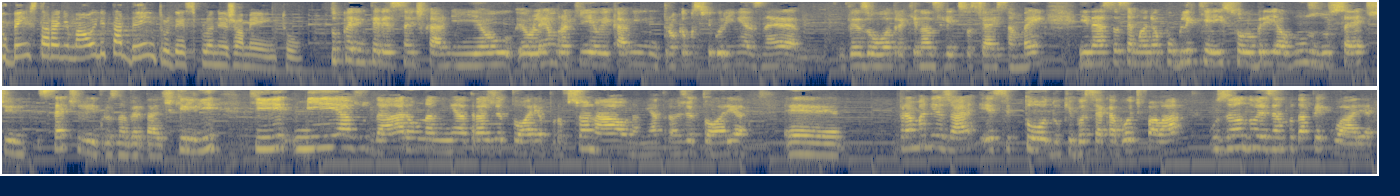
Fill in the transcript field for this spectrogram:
o bem-estar animal ele está dentro desse planejamento. Super interessante, Carmen. Eu, eu lembro aqui, eu e Carmen trocamos figurinhas, né? vez ou outra aqui nas redes sociais também. E nessa semana eu publiquei sobre alguns dos sete, sete livros, na verdade, que li, que me ajudaram na minha trajetória profissional, na minha trajetória é, para manejar esse todo que você acabou de falar usando o exemplo da pecuária.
